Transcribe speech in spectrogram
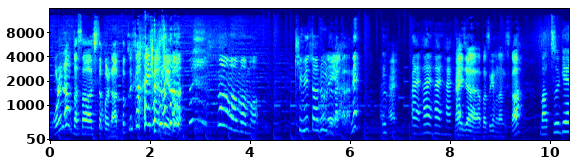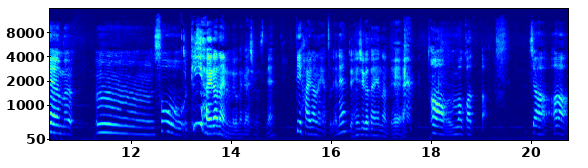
俺なんかさちょっとこれ納得いかないんだけど。まあまあまあまあ。決めたルールだからね。はい、はい。はいはいはいはい、じゃあ罰ゲームなんですか？罰ゲーム。うーんそう P 入らないのでお願いしますね。P 入らないやつでね。じゃあ編集が大変なんで。ああ分かった。じゃあ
